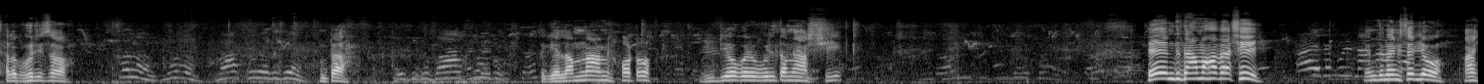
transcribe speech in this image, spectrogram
তাহলে ঘুরিস। ওটা গেলাম না, আমি ফটো ভিডিও করে বলতে আমি আসছি। এমনি দাম হবে আসি। এমনি আমি হাই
